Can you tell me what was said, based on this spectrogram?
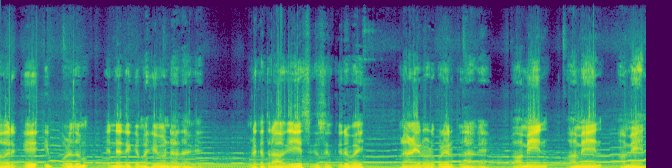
அவருக்கு இப்பொழுதும் என்றென்றைக்கு மகிமை உண்டாதாக நம்முடைய கர்த்தராக இயேசு கிறிஸ்துவின் கிருபை உங்கள் அனைவரோடு கூட இருப்பதாக. ஆமேன் ஆமேன் ஆமேன்.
